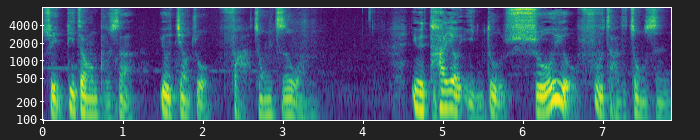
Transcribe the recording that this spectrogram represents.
所以地藏王菩萨又叫做法中之王，因为他要引渡所有复杂的众生。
